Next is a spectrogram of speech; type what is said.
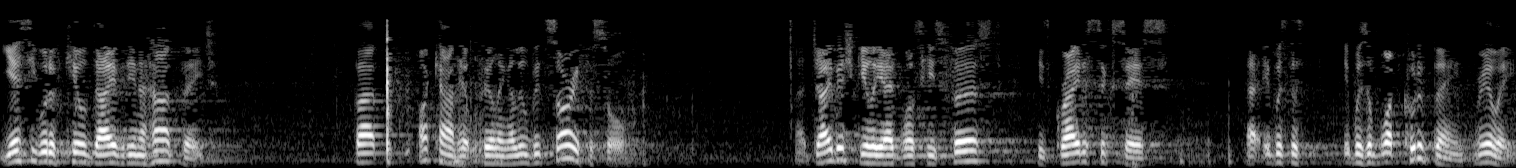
Yes, he would have killed David in a heartbeat. But I can't help feeling a little bit sorry for Saul. Uh, Jabesh Gilead was his first, his greatest success. Uh, it was, the, it was what could have been, really.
